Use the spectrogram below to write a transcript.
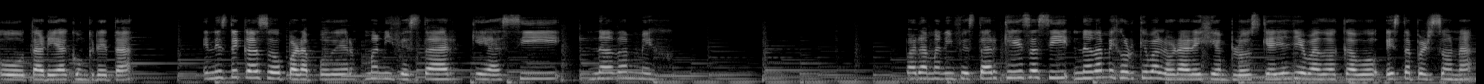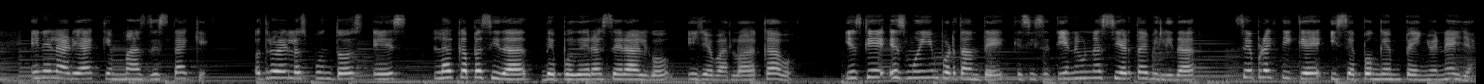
o tarea concreta, en este caso para poder manifestar que así nada mejor para manifestar que es así, nada mejor que valorar ejemplos que haya llevado a cabo esta persona en el área que más destaque. Otro de los puntos es la capacidad de poder hacer algo y llevarlo a cabo. Y es que es muy importante que si se tiene una cierta habilidad, se practique y se ponga empeño en ella.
